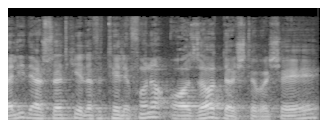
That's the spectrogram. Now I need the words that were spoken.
ولی در صورتی که یه دفعه تلفن آزاد داشته باشه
